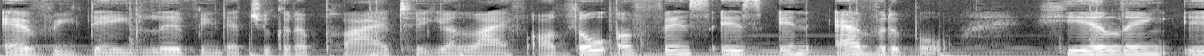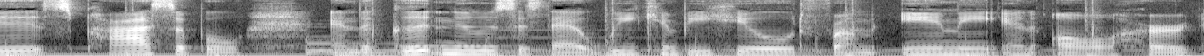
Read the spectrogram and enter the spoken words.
everyday living, that you could apply to your life. Although offense is inevitable, Healing is possible. And the good news is that we can be healed from any and all hurt.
